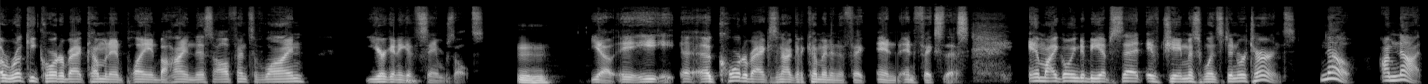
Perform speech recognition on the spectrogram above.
a rookie quarterback coming in playing behind this offensive line, you're going to get the same results. Mm-hmm. You know, a quarterback is not going to come in and, fi- and and fix this. Am I going to be upset if Jameis Winston returns? No, I'm not.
